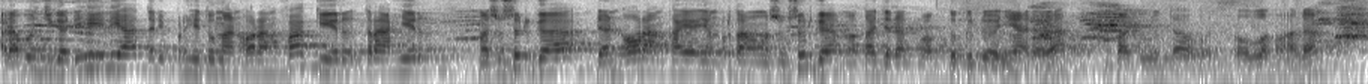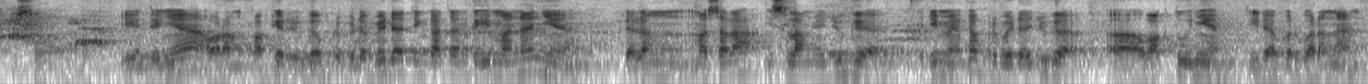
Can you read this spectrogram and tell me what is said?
Adapun jika dilihat dari perhitungan orang fakir terakhir masuk surga dan orang kaya yang pertama masuk surga, maka jarak waktu keduanya adalah 40 tahun. Allah alam. Intinya orang fakir juga berbeda-beda tingkatan keimanannya dalam masalah Islamnya juga. Jadi mereka berbeda juga uh, waktunya, tidak berbarengan.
